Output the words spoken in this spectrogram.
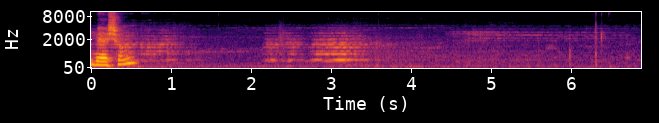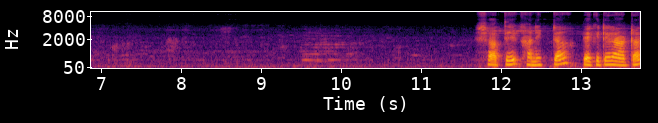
বেসন। সাথে খানিকটা প্যাকেটের আটা।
